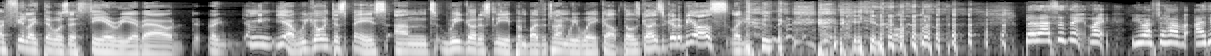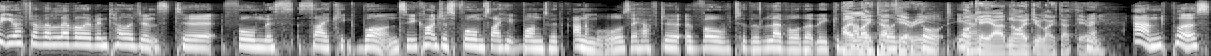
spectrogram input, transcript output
I feel like there was a theory about, like, I mean, yeah, we go into space and we go to sleep, and by the time we wake up, those guys are going to be us. Like, you know, But that's the thing. Like you have to have. I think you have to have a level of intelligence to form this psychic bond. So you can't just form psychic bonds with animals. They have to evolve to the level that they can. I have like that intelligent theory. Thought. Yeah. Okay, yeah, no, I do like that Yeah. theory. And plus,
